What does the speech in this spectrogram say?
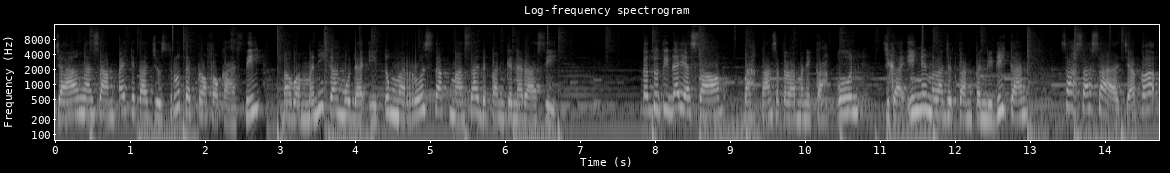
jangan sampai kita justru terprovokasi bahwa menikah muda itu merusak masa depan generasi Tentu tidak ya Som, bahkan setelah menikah pun jika ingin melanjutkan pendidikan, sah-sah saja kok.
